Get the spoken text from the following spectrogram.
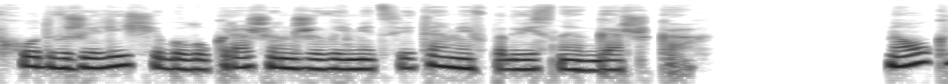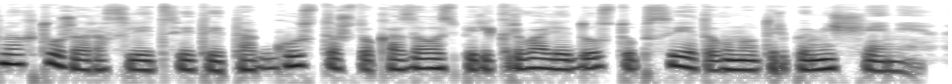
Вход в жилище был украшен живыми цветами в подвесных горшках. На окнах тоже росли цветы так густо, что, казалось, перекрывали доступ света внутрь помещения.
